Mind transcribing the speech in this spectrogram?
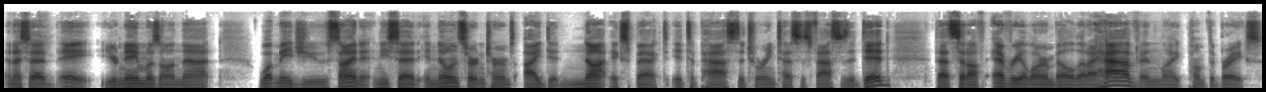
and I said, "Hey, your name was on that. What made you sign it?" And he said, "In no uncertain terms, I did not expect it to pass the Turing test as fast as it did. That set off every alarm bell that I have, and like pumped the brakes."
